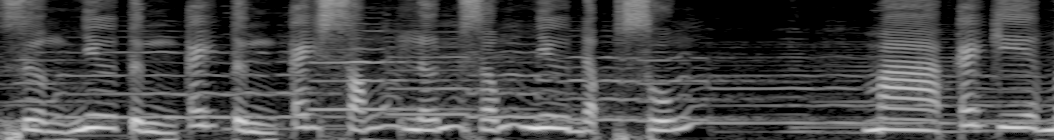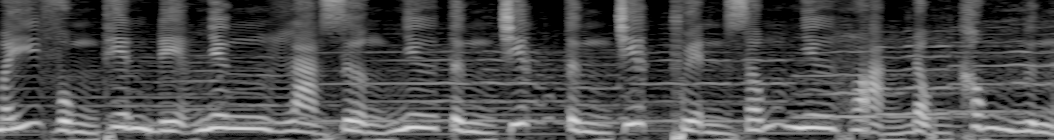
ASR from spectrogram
Dường như từng cái từng cái sóng lớn giống như đập xuống. Mà cái kia mấy vùng thiên địa nhưng là dường như từng chiếc từng chiếc thuyền giống như hoảng động không ngừng.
